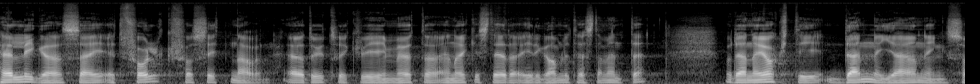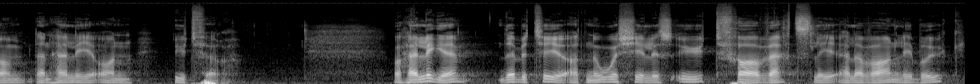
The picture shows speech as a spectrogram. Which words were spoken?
helliger seg et folk for sitt navn, er et uttrykk vi møter en rekke steder i Det gamle testamentet. Og det er nøyaktig denne gjerning som Den hellige ånd utfører. Å hellige det betyr at noe skilles ut fra verdslig eller vanlig bruk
